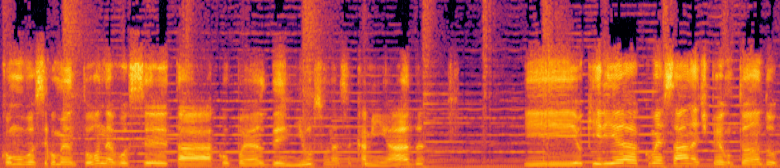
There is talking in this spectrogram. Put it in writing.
como você comentou, né, você tá acompanhando o Denilson nessa caminhada. E eu queria começar, né, te perguntando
